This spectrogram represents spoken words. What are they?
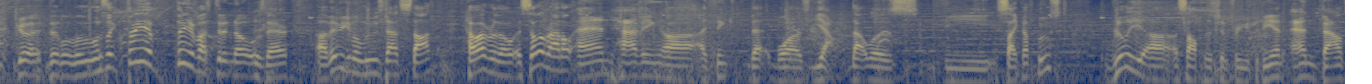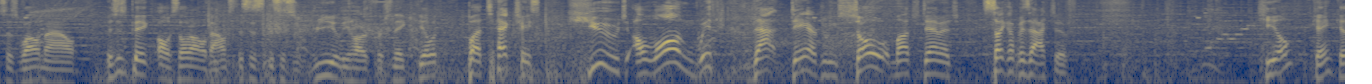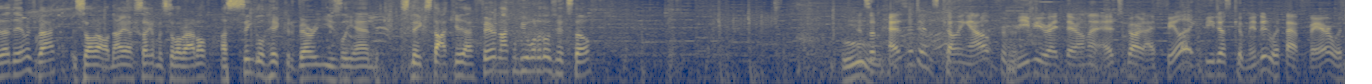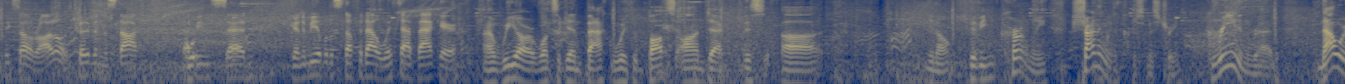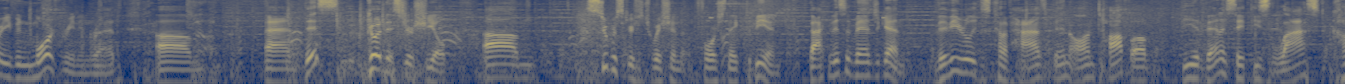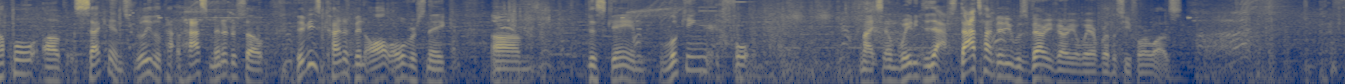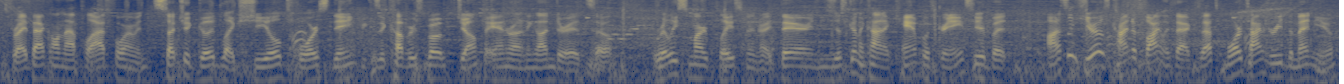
Good. It looks like three of three of us didn't know it was there. Uh, maybe going to lose that stock. However, though, Acceleratle and having, uh, I think that was, yeah, that was the Psych Up boost. Really uh, a solid position for you to be in, and bounce as well now. This is big. Oh, Acceleratle bounce. This is this is really hard for Snake to deal with. But Tech Chase, huge, along with that dair doing so much damage. Psych Up is active. Heal. Okay, get that damage back. Acceleratle. Now you have second Acceleratle. A single hit could very easily end Snake stock here. That fair not going to be one of those hits, though. Ooh. And some hesitance coming out from Vivi right there on that edge guard. I feel like if he just committed with that fair with Acceleratle, it could have been the stock. That being said, going to be able to stuff it out with that back air. And we are once again back with buffs on deck. This, uh, you know, Vivi currently shining like a Christmas tree. Green and red. Now we're even more green and red. Um, and this, goodness, your shield. Um, super scary situation for Snake to be in. Back in disadvantage again. Vivi really just kind of has been on top of the advantage state these last couple of seconds. Really, the past minute or so, Vivi's kind of been all over Snake um, this game, looking for... Nice, and waiting to dash. That time Vivi was very, very aware of where the C4 was. Right back on that platform, and such a good like shield for Snake because it covers both jump and running under it. So really smart placement right there, and he's just going to kind of camp with grenades here, but honestly, Hero's kind of fine with that because that's more time to read the menu.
